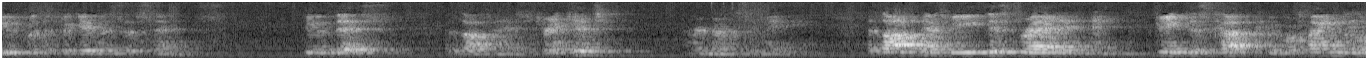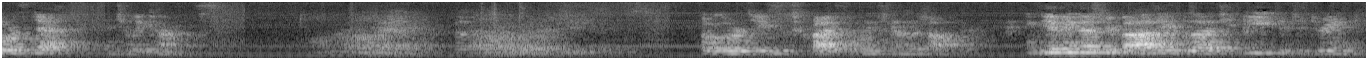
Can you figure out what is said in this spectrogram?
Shed for the forgiveness of sins. Do this as often as you drink it in remembrance of me. As often as we eat this bread and, and drink this cup, we proclaim the Lord's death until he comes. Amen. O Lord Jesus Christ, only Son of the Father, in giving us your body and blood to eat and to drink,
